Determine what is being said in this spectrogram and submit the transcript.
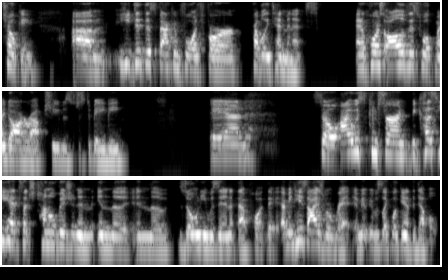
choking. Um, he did this back and forth for probably 10 minutes. And of course, all of this woke my daughter up. She was just a baby. And so I was concerned because he had such tunnel vision in, in the in the zone he was in at that point. I mean, his eyes were red. I mean, it was like looking at the devil.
